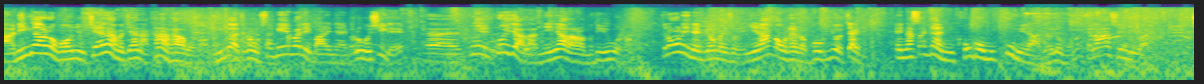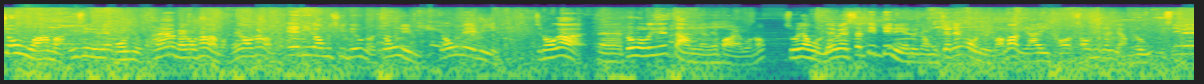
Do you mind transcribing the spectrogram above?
အာအဓိကတော့ဟောင်းကြီးကျန်းတာမကျန်းတာခဏထားပါတော့အဓိကကျွန်တော်စကင်းဘက်တွေပါနေညာဘယ်လိုရှိလဲအဲတွေးတွေးကြလားမြင်ကြလားတော့မသိဘူးပေါ့နော်ကျွန်တော်အနေနဲ့ပြောမယ်ဆိုရင်အရင်အကောင်ထက်တော့ပို့ပြီးတော့ကြိုက်တယ်အဲနှစ်စက္ကန့်ကြီးခုံခုံပြီးခုနေတာပဲလို့ပေါ့နော်ကျွန်တော်အဆင်ပြေပါတယ်ကျုံးသွားမှာအင်းစင်းလေးကောင်းကြီးအာဘယ်ကောင်ထားလာမှာဘယ်ကောင်ထားလာမှာအဲဒီတော့မရှိသေးဘူးနော်ကျုံးနေပြီကျုံးနေပြီကျွန်တော်ကအဲတော်တော်လေးလေးတာနေရတယ်ပါတယ်ပေါ့နော်ဆိုတော့ကြောင့် level 7ဖြစ်နေတဲ့အတွက်ကြောင့်ကျန်တဲ့ကောင်တွေဘာမှအများကြီးတော့စောင့်ကြည့်ကြမလို့အင်းစင်းပဲ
